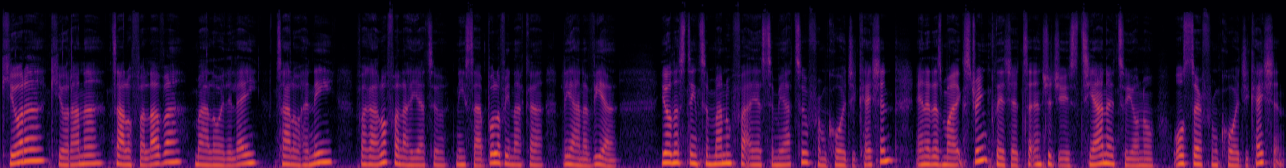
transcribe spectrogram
Kia ora, kia orana, talo whalava, malo lelei, talo hani, whakalofa lahi atu, nisa bulavinaka, liana via. You're listening to Manu Whaea Semiatu from Core Education, and it is my extreme pleasure to introduce Teanau Tuiono, also from Core Education,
